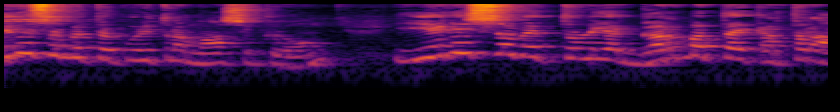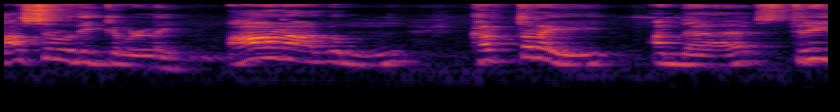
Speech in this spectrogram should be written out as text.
எலிசபெத்தை குறித்து நாம் வாசிக்கிறோம். எலிசபெத்துடைய கர்ப்பத்தை கர்த்தர் ஆசிர்வதிக்கவில்லை. ஆனாலும் கர்த்தரை அந்த ஸ்திரீ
